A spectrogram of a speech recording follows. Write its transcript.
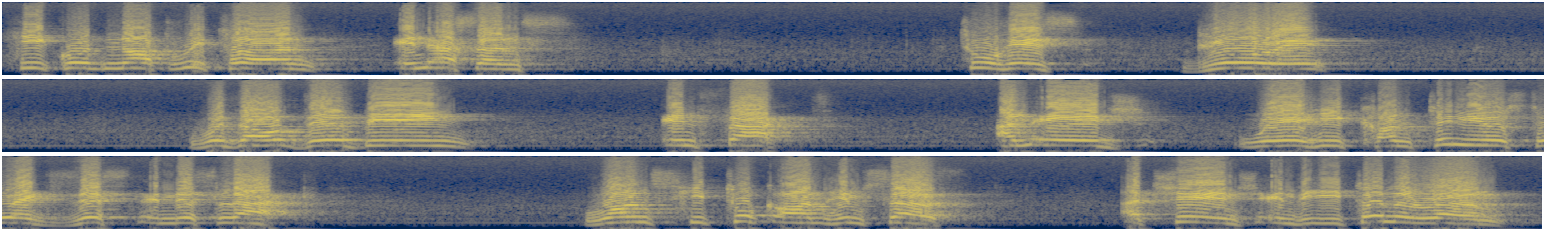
he could not return in essence to his glory without there being in fact an age where he continues to exist in this lack. Once he took on himself a change in the eternal realm,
